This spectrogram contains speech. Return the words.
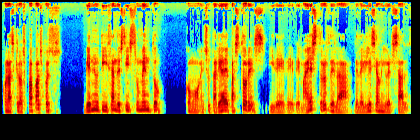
con las que los papas, pues, vienen utilizando este instrumento como en su tarea de pastores y de, maestros de la, de la Iglesia Universal.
